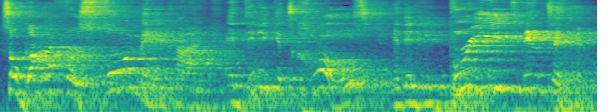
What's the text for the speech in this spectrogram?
So God first formed mankind, and then he gets close, and then he breathes into him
